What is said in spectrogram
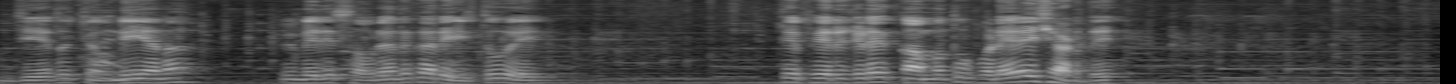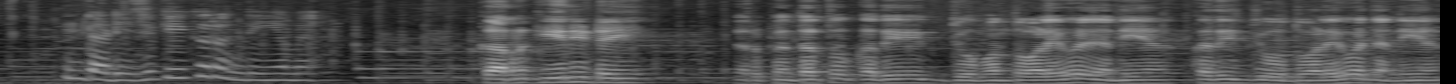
ਜੇ ਤੂੰ ਚਾਹੁੰਦੀ ਆ ਨਾ ਵੀ ਮੇਰੇ ਸਹੁਰਿਆਂ ਦੇ ਘਰ ਇੱਜ਼ਤ ਹੋਏ ਤੇ ਫਿਰ ਜਿਹੜੇ ਕੰਮ ਤੂੰ ਫੜਿਆ ਇਹ ਛੱਡ ਦੇ। ਡੈਡੀ ਜੀ ਕੀ ਕਰਨ ਦੀ ਆ ਮੈਂ? ਕਰਨ ਕੀ ਨਹੀਂ ਡਈ? ਰੁਪਿੰਦਰ ਤੂੰ ਕਦੀ ਜੋਬਨ ਵਾਲੇ ਹੋ ਜਾਂਦੀ ਆ? ਕਦੀ ਜੋਤ ਵਾਲੇ ਹੋ ਜਾਂਦੀ ਆ?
